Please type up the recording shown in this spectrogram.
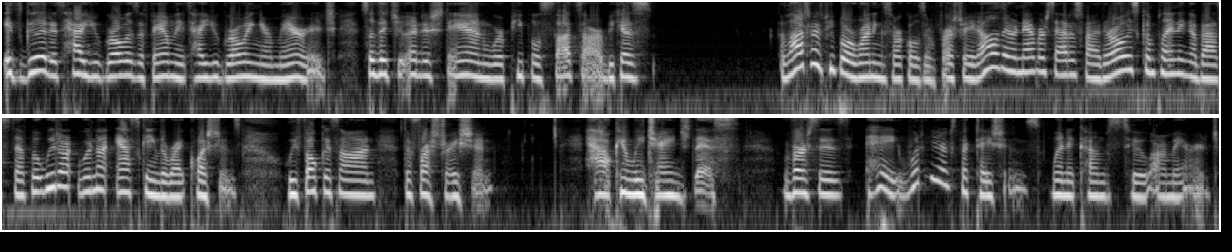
it's good. It's how you grow as a family. It's how you grow in your marriage so that you understand where people's thoughts are because a lot of times people are running circles and frustrated. Oh, they're never satisfied. They're always complaining about stuff, but we don't we're not asking the right questions. We focus on the frustration. How can we change this? Versus, hey, what are your expectations when it comes to our marriage?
